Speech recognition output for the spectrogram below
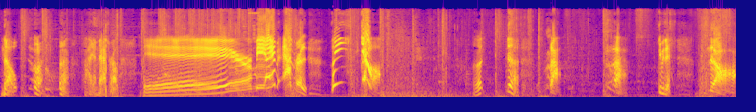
No. I am Azrael. Fear me. I am. Hee-yah! Uh, uh, ah. Give me this. Ah.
